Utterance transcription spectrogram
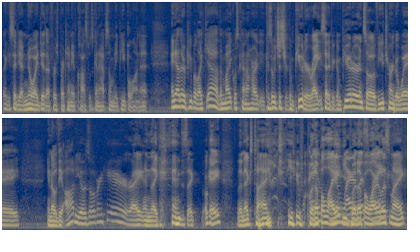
like you said, you had no idea that first Bartenieff class was going to have so many people on it. And the other people like, yeah, the mic was kind of hard because it was just your computer, right? You set up your computer, and so if you turned away, you know, the audio's over here, right? And like, and it's like, okay, the next time you put I up a put a light, you put up a wireless wireless mic,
